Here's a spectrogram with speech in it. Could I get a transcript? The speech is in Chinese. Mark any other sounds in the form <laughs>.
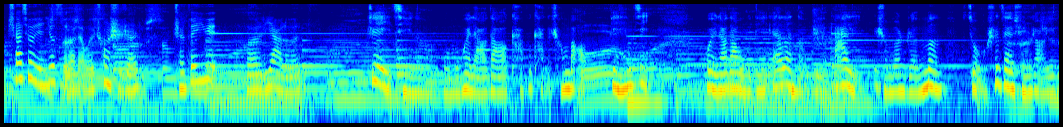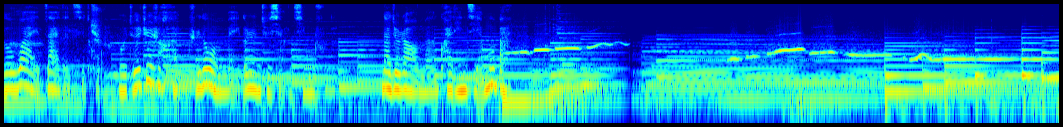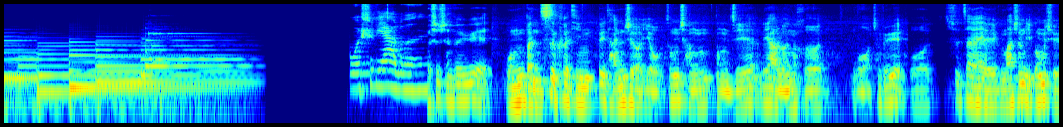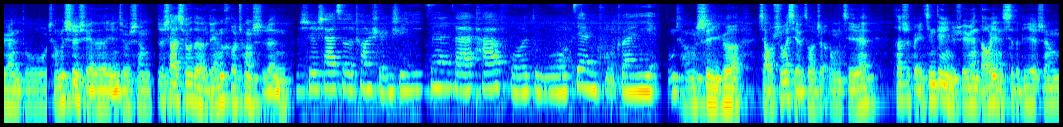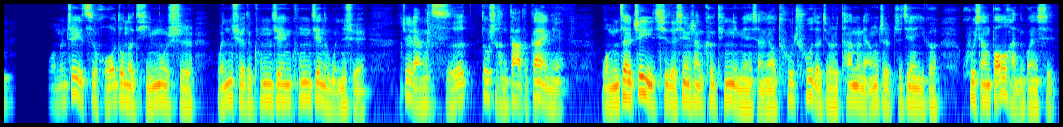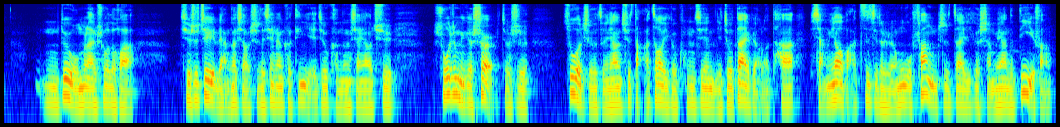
沙丘研究所的两位创始人陈飞跃和李亚伦。这一期呢，我们会聊到卡夫卡的《城堡》《变形记》。会聊到伍迪·艾伦的《午夜巴黎》，为什么人们总是在寻找一个外在的寄托？我觉得这是很值得我们每个人去想清楚的。那就让我们快听节目吧。我是李亚伦，我是陈飞跃。我们本次客厅对谈者有宗成、董洁、李亚伦和。我陈飞跃，我是在麻省理工学院读城市学的研究生，是沙丘的联合创始人。我是沙丘的创始人之一，现在在哈佛读建筑专业。宗成是一个小说写作者，董洁他是北京电影学院导演系的毕业生。我们这一次活动的题目是“文学的空间，空间的文学”，这两个词都是很大的概念。我们在这一期的线上客厅里面，想要突出的就是他们两者之间一个互相包含的关系。嗯，对我们来说的话，其实这两个小时的线上客厅也就可能想要去说这么一个事儿，就是作者怎样去打造一个空间，也就代表了他想要把自己的人物放置在一个什么样的地方。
